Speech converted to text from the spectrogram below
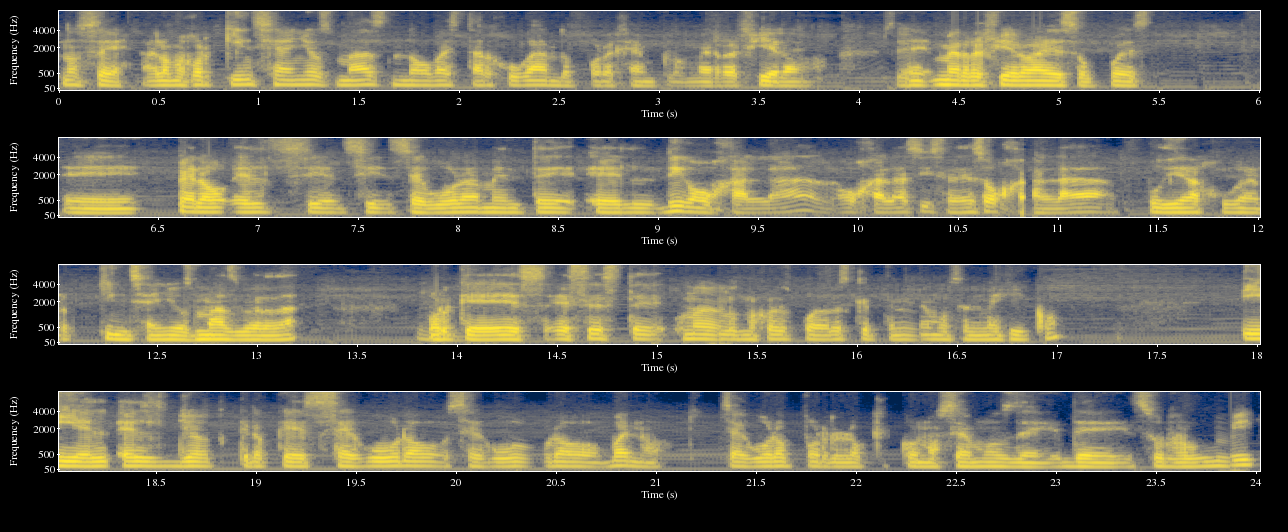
no sé, a lo mejor 15 años más no va a estar jugando, por ejemplo, me refiero, eh, me refiero a eso, pues. Eh, pero él sí, seguramente, él, digo, ojalá, ojalá si se des, ojalá pudiera jugar 15 años más, ¿verdad? Porque es, es este uno de los mejores jugadores que tenemos en México. Y él, él yo creo que es seguro, seguro, bueno, seguro por lo que conocemos de, su rugby,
